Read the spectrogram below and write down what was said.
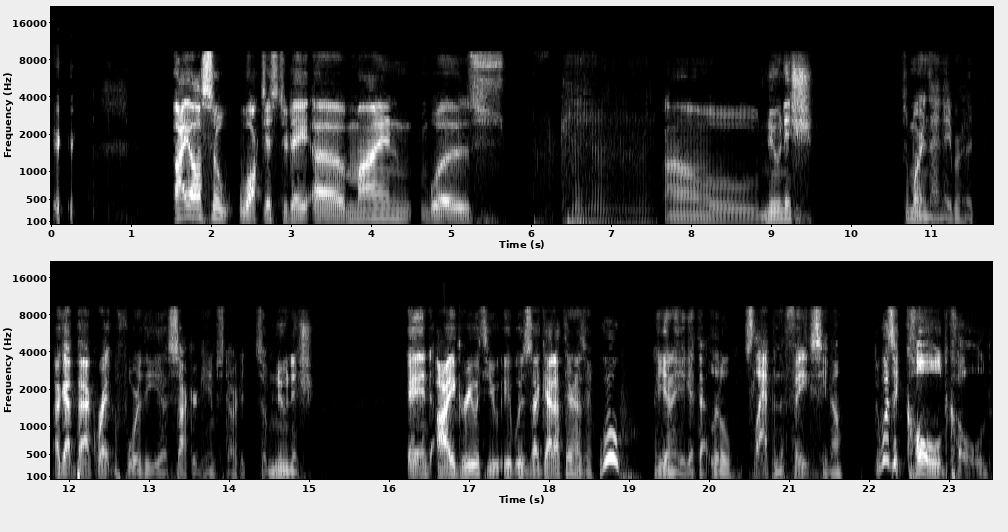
here. I also walked yesterday. Uh, mine was oh noonish, somewhere in that neighborhood. I got back right before the uh, soccer game started, so noonish. And I agree with you. It was I got out there and I was like, "Woo!" You know, you get that little slap in the face. You know, it wasn't cold, cold,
